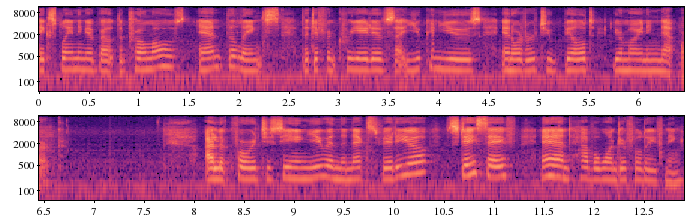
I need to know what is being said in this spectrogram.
explaining about the promos and the links, the different creatives that you can use in order to build your mining network. I look forward to seeing you in the next video. Stay safe and have a wonderful evening.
